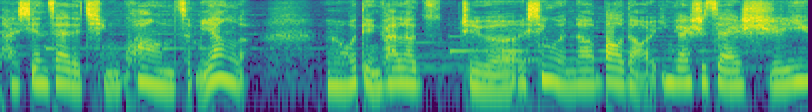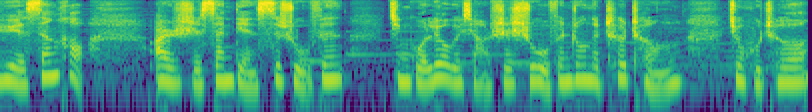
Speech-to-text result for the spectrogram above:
她现在的情况怎么样了？嗯，我点开了这个新闻的报道，应该是在十一月三号。二十三点四十五分，经过六个小时十五分钟的车程，救护车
